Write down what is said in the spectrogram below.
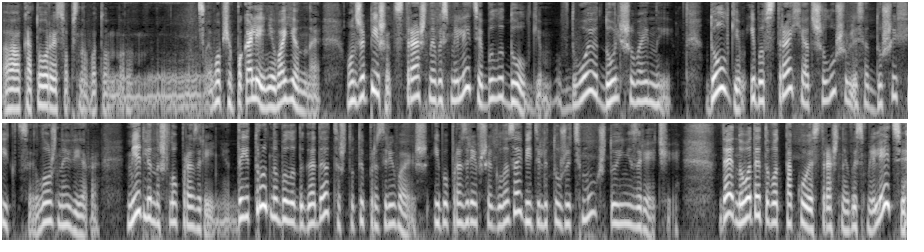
э, который, собственно, вот он, э, в общем, поколение военное, он же пишет, страшное восьмилетие было долгим, вдвое дольше войны. Долгим, ибо в страхе отшелушивались от души фикции, ложная вера. Медленно шло прозрение. Да и трудно было догадаться, что ты прозреваешь, ибо прозревшие глаза видели ту же тьму, что и незрячие. Да, но вот это вот такое страшное восьмилетие,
